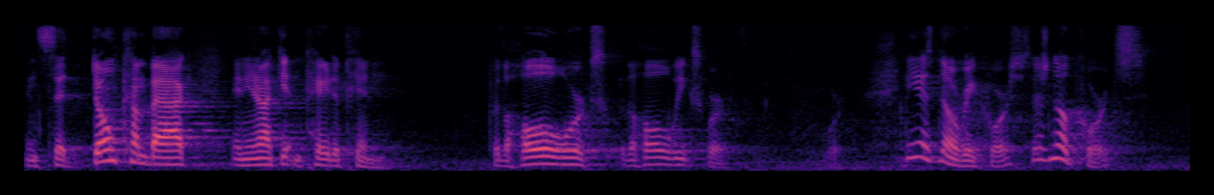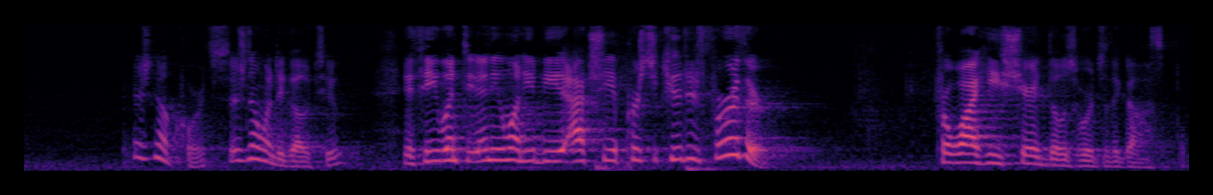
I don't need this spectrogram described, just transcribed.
and said, Don't come back, and you're not getting paid a penny for the whole, works, the whole week's worth. He has no recourse. There's no courts. There's no courts. There's no one to go to. If he went to anyone, he'd be actually persecuted further for why he shared those words of the gospel.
